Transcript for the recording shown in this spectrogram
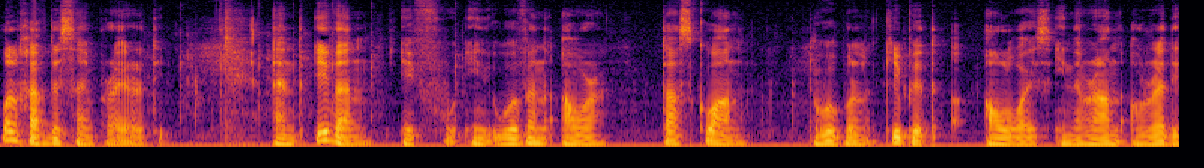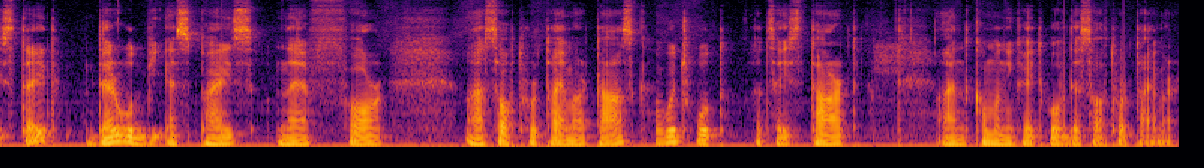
will have the same priority. And even if in, within our task 1 we will keep it always in run or ready state, there would be a space for a software timer task, which would, let's say, start and communicate with the software timer.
